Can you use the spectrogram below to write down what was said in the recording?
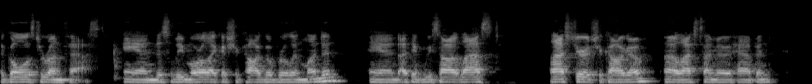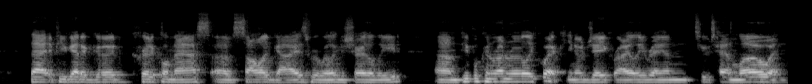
the goal is to run fast. And this will be more like a Chicago, Berlin, London. And I think we saw it last last year at Chicago, uh, last time it happened, that if you get a good critical mass of solid guys who are willing to share the lead, um, people can run really quick. You know, Jake Riley ran 210 low and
